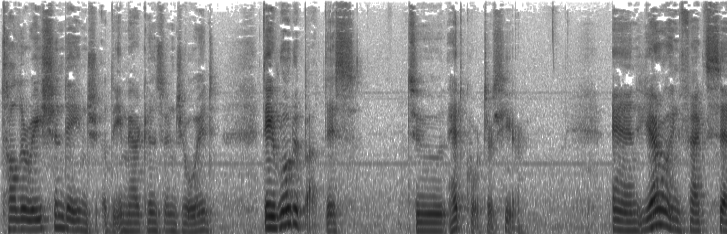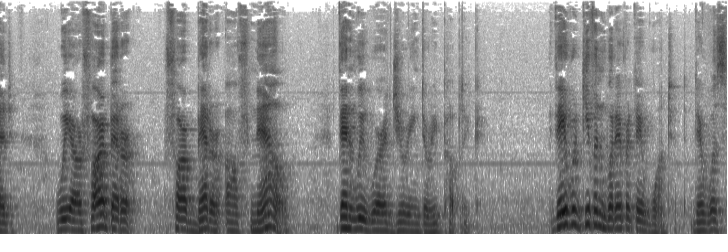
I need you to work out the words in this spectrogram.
toleration they enjo- the Americans enjoyed, they wrote about this to headquarters here. And Yarrow, in fact, said, "We are far better, far better off now than we were during the Republic." They were given whatever they wanted. There was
